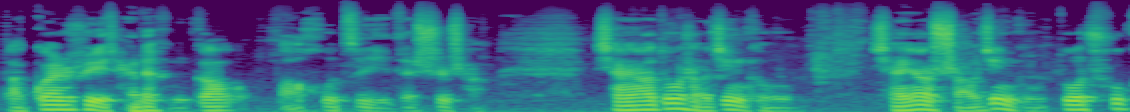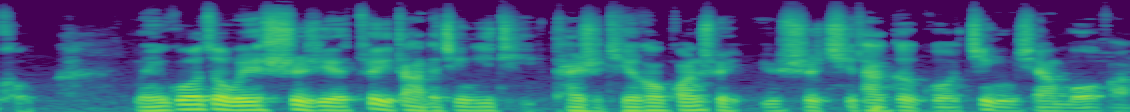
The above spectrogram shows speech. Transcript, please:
把关税抬得很高，保护自己的市场。想要多少进口，想要少进口多出口。美国作为世界最大的经济体，开始提高关税，于是其他各国竞相模仿，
